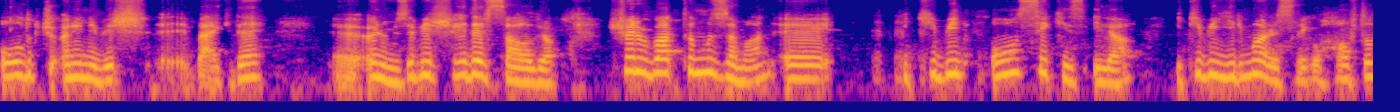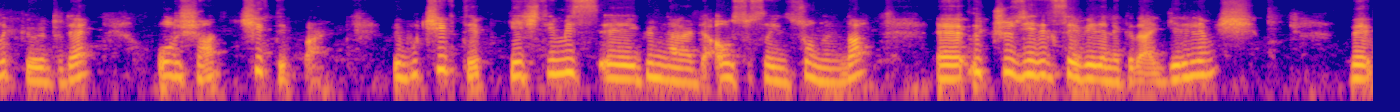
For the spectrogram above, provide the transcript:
oldukça önemli bir e, belki de e, önümüze bir hedef sağlıyor. Şöyle bir baktığımız zaman e, 2018 ila 2020 arasındaki o haftalık görüntüde oluşan çift dip var. Ve bu çift dip geçtiğimiz e, günlerde Ağustos ayının sonunda e, 307 seviyelerine kadar gerilemiş ve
